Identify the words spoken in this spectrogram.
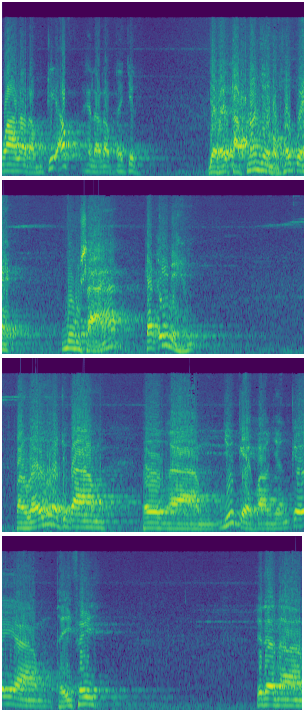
qua lao động trí óc hay lao động tay chân. Và phải tập nó như một thói quen buông xả các ý niệm. Phần lớn chúng ta thường à, dướng kẹt vào những cái à, thị phi. Cho nên à,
